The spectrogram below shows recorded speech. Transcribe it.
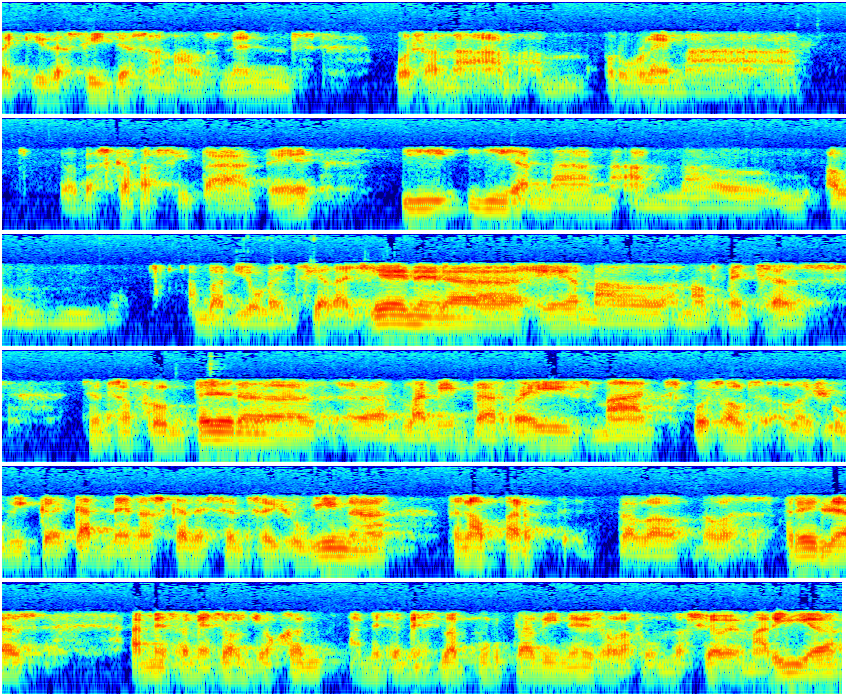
d'aquí de Sitges amb els nens pues, amb, amb, amb problema de discapacitat, eh? I, i amb, amb, amb el, el, amb la violència de gènere, eh, amb, el, amb els metges sense fronteres, eh, amb la nit de Reis, Mags, doncs els, la joguina, cap nen es quedés sense joguina, fent el part de, la, de les estrelles. A més a més, el Johan, a més a més de portar diners a la Fundació de Maria,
